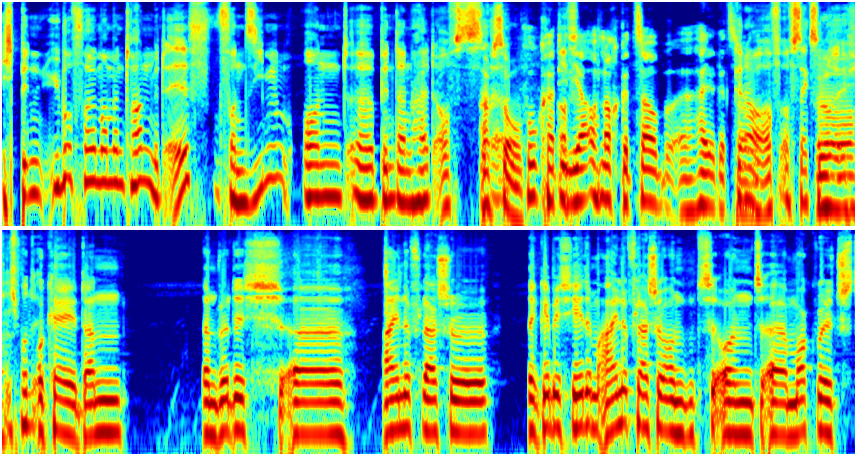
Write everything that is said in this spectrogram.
ich bin übervoll momentan mit elf von sieben und äh, bin dann halt aufs, ach so, Fug hat ihn Auf- ja auch noch gezaubert, äh, heil äh, gezaubert. genau, auf, auf sechs ja, ich, ich wurde, okay, dann, dann würde ich, äh, eine Flasche, dann gebe ich jedem eine Flasche und, und, äh, Mockridge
